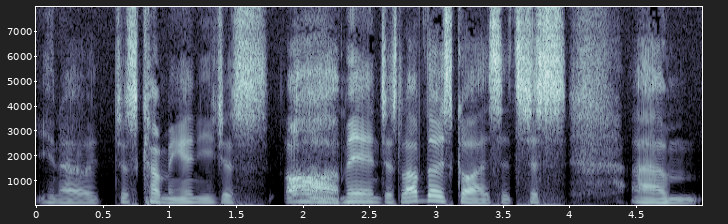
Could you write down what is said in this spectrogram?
you know just coming in. You just oh man, just love those guys. It's just. Um,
